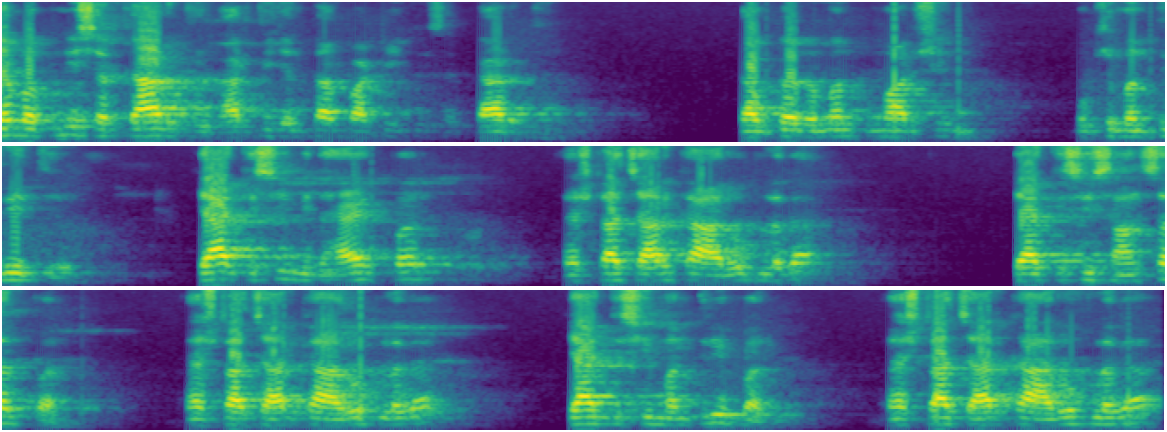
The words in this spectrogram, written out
जब अपनी सरकार थी, भारतीय जनता पार्टी की सरकार थी, डॉक्टर रमन कुमार सिंह मुख्यमंत्री थे, क्या किसी विधायक पर भ्रष्टाचार का आरोप लगा? क्या किसी सांसद पर भ्रष्टाचार का आरोप लगा? क्या किसी मंत्री पर भ्रष्टाचार का आरोप लगा?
